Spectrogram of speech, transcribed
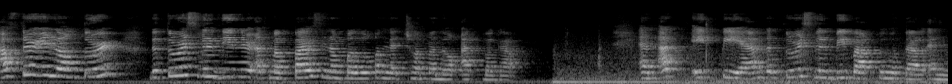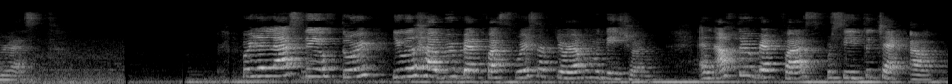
After a long tour, the tourists will dinner at Magpay Sinampalukan Lechon Manok at Bagak. And at 8 p.m., the tourists will be back to hotel and rest. Of tour, you will have your breakfast first at your accommodation. And after breakfast, proceed to check out.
